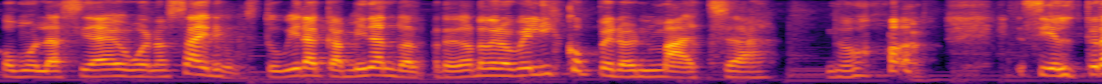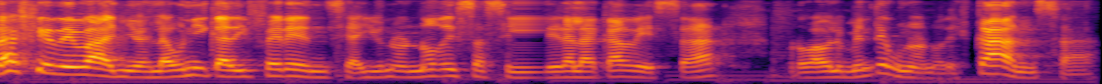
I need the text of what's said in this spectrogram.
como la ciudad de Buenos Aires, que estuviera caminando alrededor del obelisco, pero en malla, ¿no? si el traje de baño es la única diferencia y uno no desacelera la cabeza, probablemente uno no descansa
